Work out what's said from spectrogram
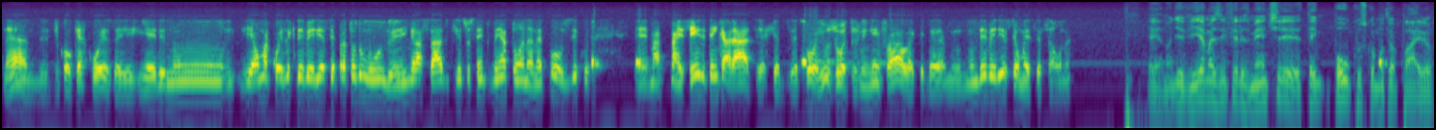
né, de, qualquer coisa e, e, ele não e é uma coisa que deveria ser para todo mundo e é engraçado que isso sempre vem à tona né pô o Zico é, mas, mas, ele tem caráter quer dizer pô e os outros ninguém fala que não, não deveria ser uma exceção né é não devia mas infelizmente tem poucos como o teu pai viu?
